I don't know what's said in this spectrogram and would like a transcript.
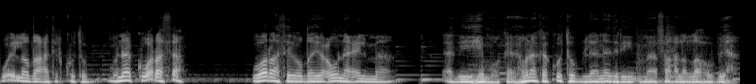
وإلا ضاعت الكتب. هناك ورثة. ورثة يضيعون علم أبيهم وكذا. هناك كتب لا ندري ما فعل الله بها.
